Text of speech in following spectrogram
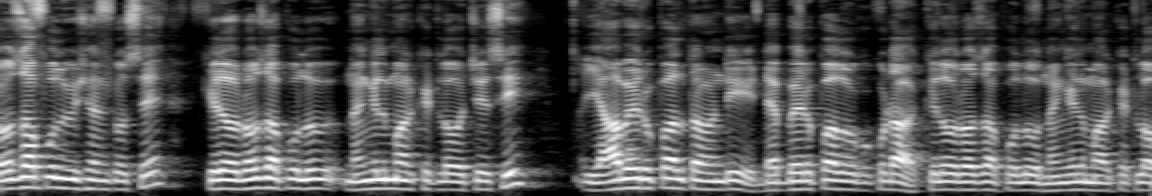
రోజా పూలు విషయానికి వస్తే కిలో రోజా పూలు నంగిల్ మార్కెట్లో వచ్చేసి యాభై రూపాయలతో ఉండి డెబ్బై రూపాయలకు కూడా కిలో రోజా పూలు నంగిల్ మార్కెట్లో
